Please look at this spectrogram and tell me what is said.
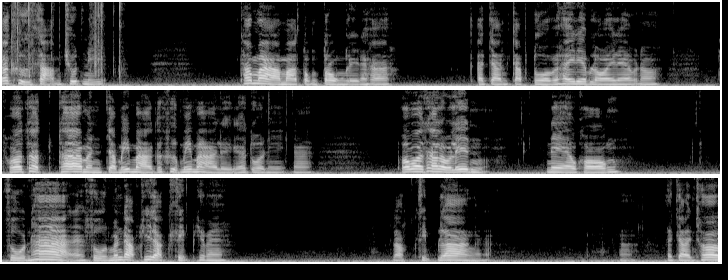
ก็คือสามชุดนี้ ถ้ามามาตรงๆเลยนะคะ อาจารย์กลับตัวไว้ให้เรียบร้อยแล้วเนาะเพราะถ้าถ้ามันจะไม่มาก็คือไม่มาเลยนะตัวนี้นะ เพราะว่าถ้าเราเล่นแนวของศูนย์ห้าศูนย์มันดับที่หลักสิบใช่ไหมหลักสิบล่างนะอะอาจารย์ชอบ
